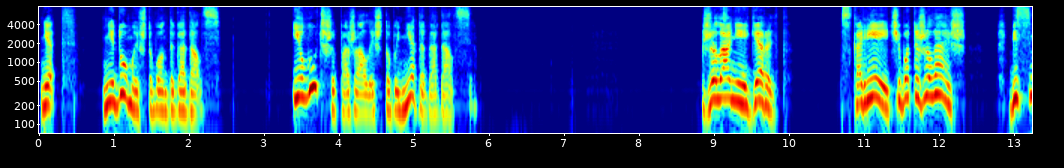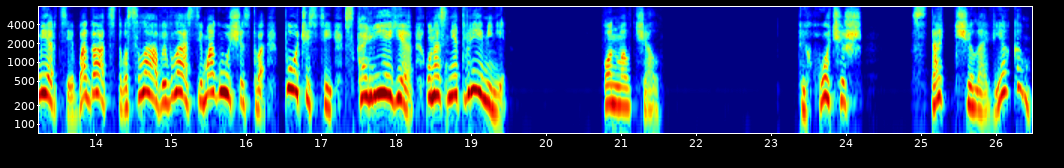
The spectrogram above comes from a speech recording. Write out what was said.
«Нет, не думай, чтобы он догадался. И лучше, пожалуй, чтобы не догадался». Желание, Геральт! Скорее, чего ты желаешь? Бессмертие, богатство, славы, власти, могущества, почестей! Скорее! У нас нет времени!» Он молчал. «Ты хочешь стать человеком?»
